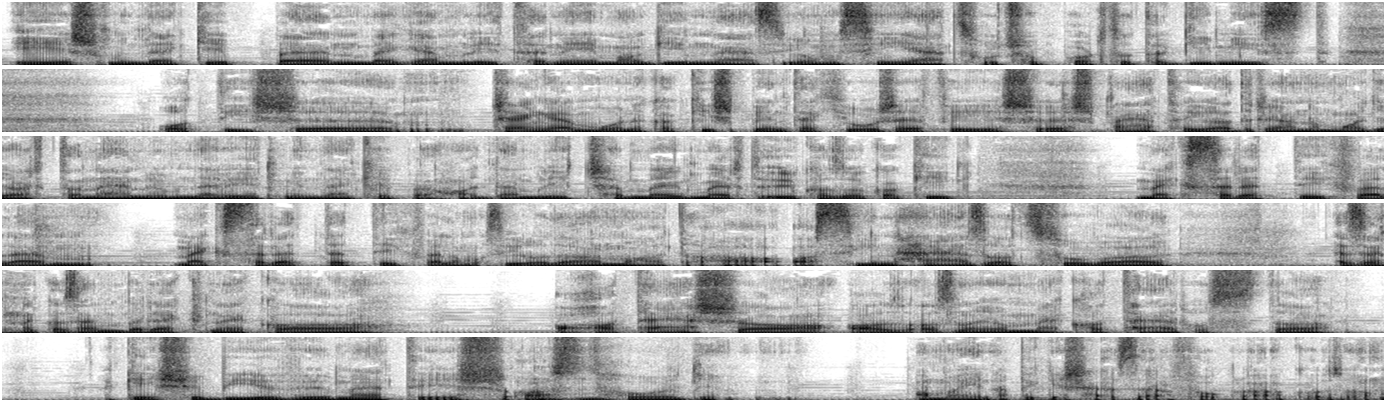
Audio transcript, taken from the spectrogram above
és mindenképpen megemlíteném a gimnáziumi színjátszó csoportot, a Gimiszt, ott is uh, Csengel Mónika, Kispéntek József és Spátai Adriana magyar tanárnőm nevét mindenképpen hagyd említsem meg, mert ők azok, akik megszerették velem, megszerettették velem az irodalmat, a, a színházat, szóval ezeknek az embereknek a, a hatása az, az nagyon meghatározta a későbbi jövőmet, és azt, uh-huh. hogy a mai napig is ezzel foglalkozom.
